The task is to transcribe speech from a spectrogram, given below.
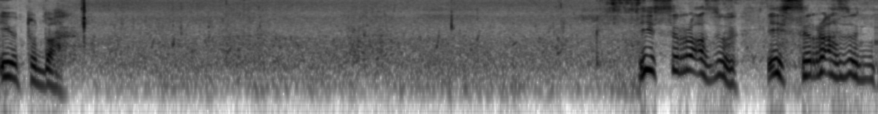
і от туди. І сразу, і сразу,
